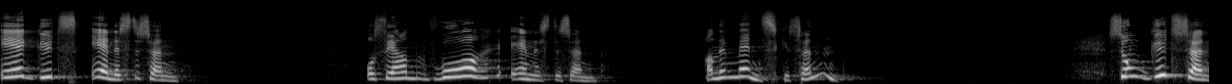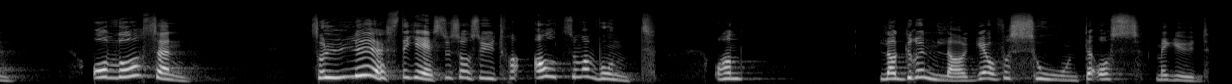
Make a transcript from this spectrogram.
er Guds eneste sønn. Og så er han vår eneste sønn. Han er menneskesønnen. Som Guds sønn og vår sønn så løste Jesus oss ut fra alt som var vondt. Og han la grunnlaget og forsonte oss med Gud.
